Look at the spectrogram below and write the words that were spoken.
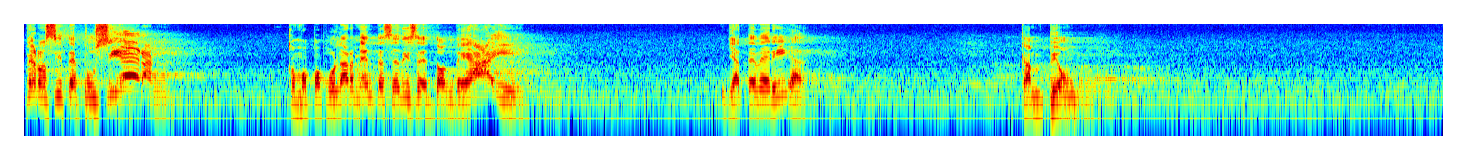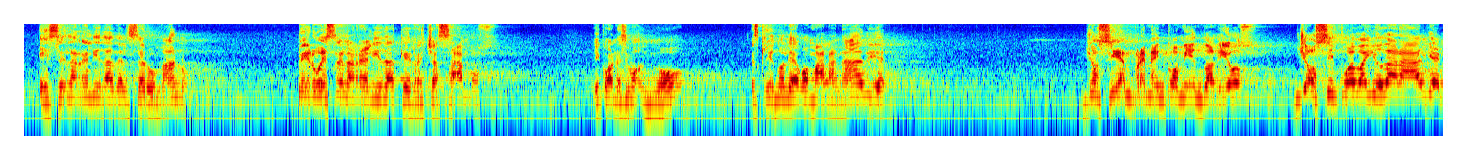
Pero si te pusieran como popularmente se dice, donde hay, ya te vería campeón. Esa es la realidad del ser humano, pero esa es la realidad que rechazamos. Y cuando decimos, no, es que yo no le hago mal a nadie, yo siempre me encomiendo a Dios, yo sí puedo ayudar a alguien,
